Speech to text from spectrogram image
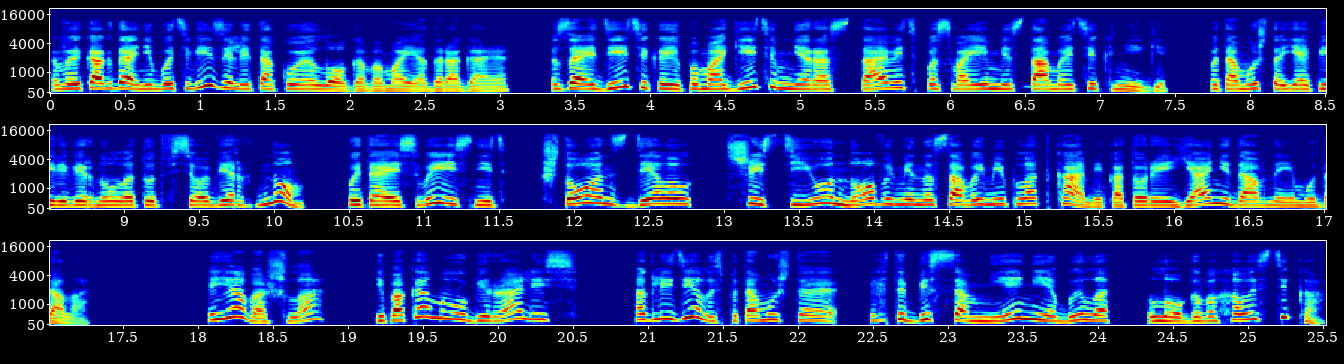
«Вы когда-нибудь видели такое логово, моя дорогая? Зайдите-ка и помогите мне расставить по своим местам эти книги, потому что я перевернула тут все вверх дном, пытаясь выяснить, что он сделал с шестью новыми носовыми платками, которые я недавно ему дала. Я вошла, и пока мы убирались, огляделась, потому что это без сомнения было логово холостяка.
